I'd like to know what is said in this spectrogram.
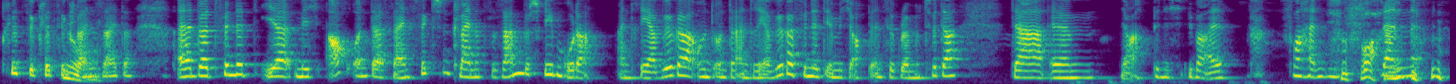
Klütze, klütze, kleine ja. Seite. Äh, dort findet ihr mich auch unter Science Fiction, kleine zusammengeschrieben oder Andrea Wöger und unter Andrea Wöger findet ihr mich auch bei Instagram und Twitter. Da ähm, ja, bin ich überall vorhanden. vorhanden. Dann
